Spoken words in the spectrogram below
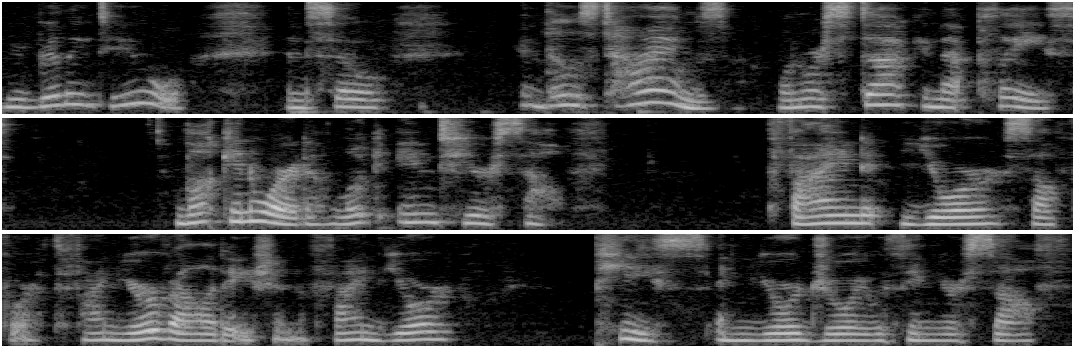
We really do. And so, in those times when we're stuck in that place, look inward, look into yourself. Find your self worth, find your validation, find your peace and your joy within yourself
